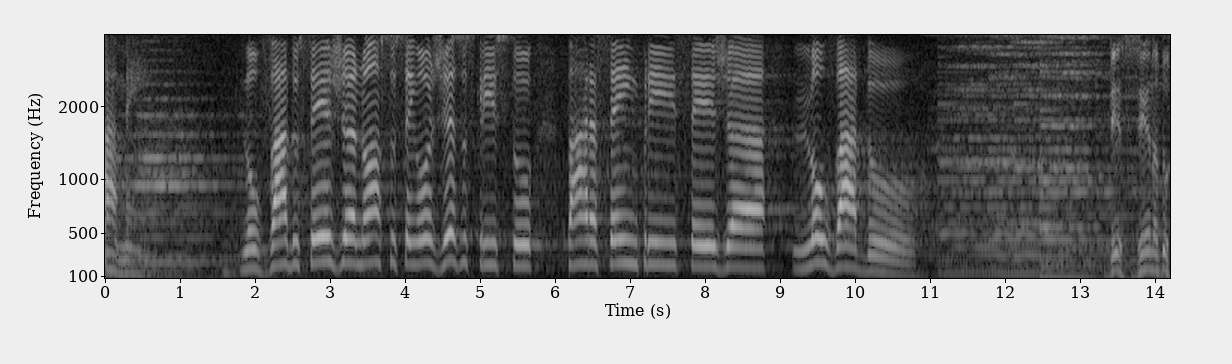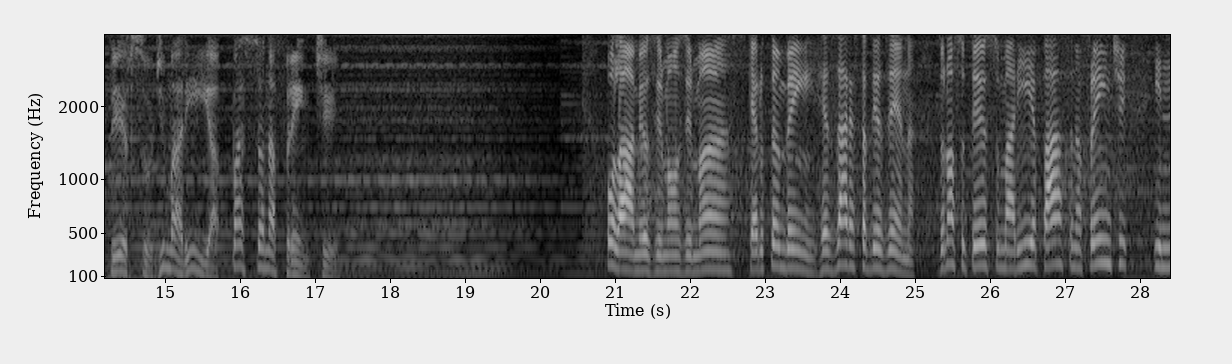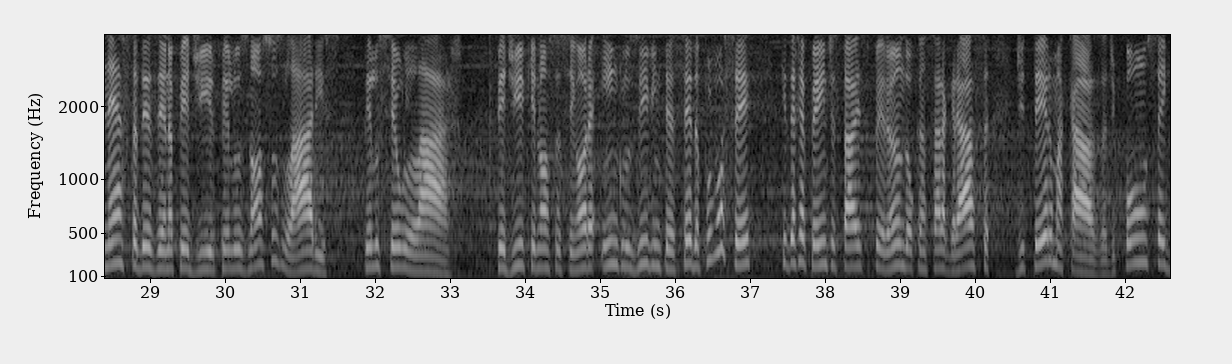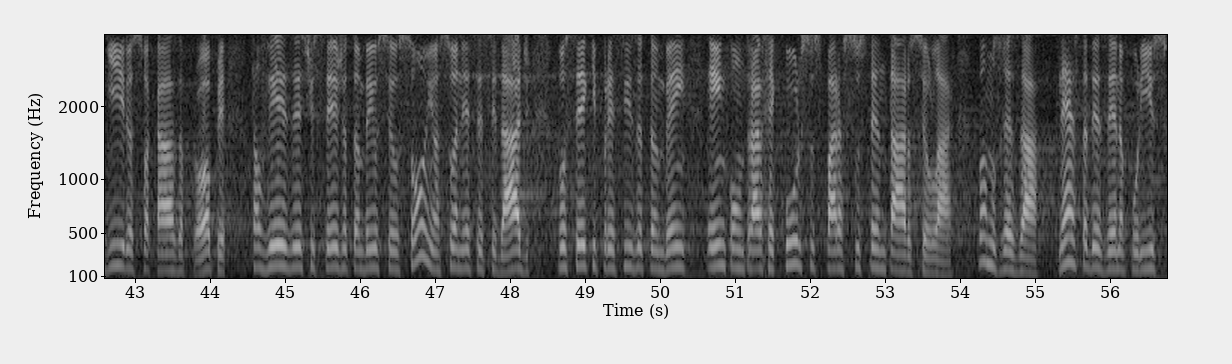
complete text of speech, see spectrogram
Amém. Louvado seja nosso Senhor Jesus Cristo, para sempre seja louvado. Dezena do terço de Maria passa na frente. Olá, meus irmãos e irmãs, quero também rezar esta dezena do nosso texto, Maria passa na frente e nesta dezena pedir pelos nossos lares, pelo seu lar. Pedir que Nossa Senhora, inclusive, interceda por você que de repente está esperando alcançar a graça de ter uma casa, de conseguir a sua casa própria. Talvez este seja também o seu sonho, a sua necessidade. Você que precisa também encontrar recursos para sustentar o seu lar. Vamos rezar nesta dezena por isso,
